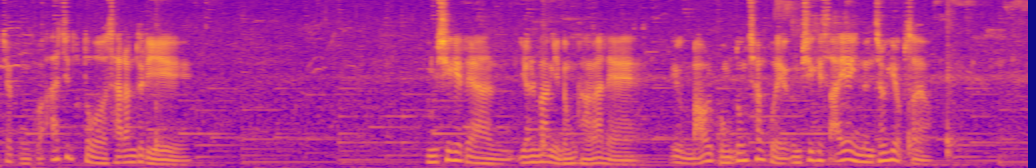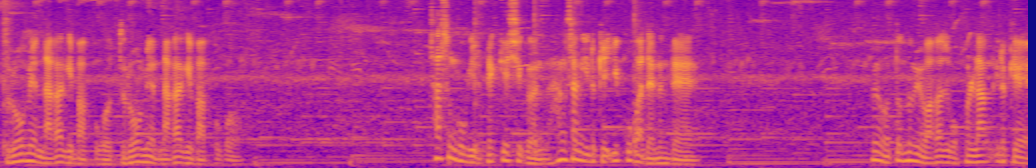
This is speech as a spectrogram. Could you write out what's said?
실제 공부 아직도 사람들이 음식에 대한 열망이 너무 강하네. 이 마을 공동 창고에 음식이 쌓여 있는 적이 없어요. 들어오면 나가기 바쁘고 들어오면 나가기 바쁘고 사슴고기를 100개씩은 항상 이렇게 입고가 되는데 그 어떤 놈이 와가지고 홀랑 이렇게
